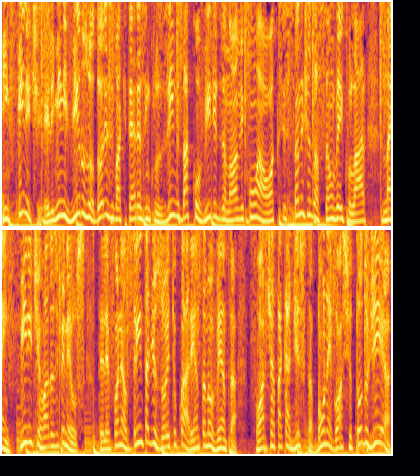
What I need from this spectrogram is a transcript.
Infinity, elimine vírus, odores e bactérias, inclusive da Covid-19 com a Oxy Sanitização Veicular na Infinity Rodas e Pneus. Telefone é o 3018 4090. Forte Atacadista, bom negócio todo dia.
